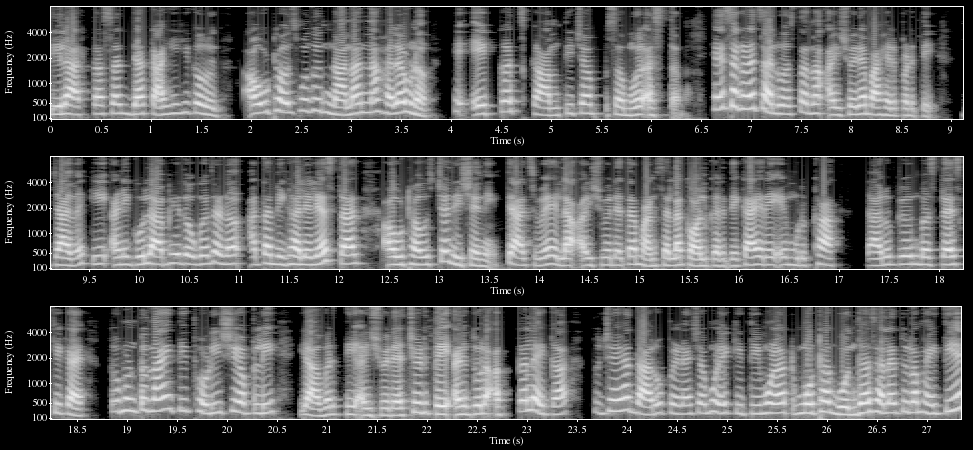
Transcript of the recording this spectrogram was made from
तिला आत्ता सध्या काहीही करून आउट हाऊसमधून नानांना हलवणं हे एकच काम तिच्या समोर असतं. हे सगळं चालू असताना ऐश्वर्या बाहेर पडते. जानकी आणि गुलाब हे दोघं जण आता निघालेले असतात आउट हाऊसच्या दिशेने. त्याच वेळेला ऐश्वर्या त्या माणसाला कॉल करते. काय रे ए मूर्खा दारू पिऊन बसलायस की काय? तो म्हणतो नाही ती थोडीशी आपली यावरती ऐश्वर्या चिडते आणि तुला अक्कल आहे का? तुझ्या ह्या दारू पिण्याच्यामुळे किती मुळात मोठा गोंधळ झालाय तुला माहितीये?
